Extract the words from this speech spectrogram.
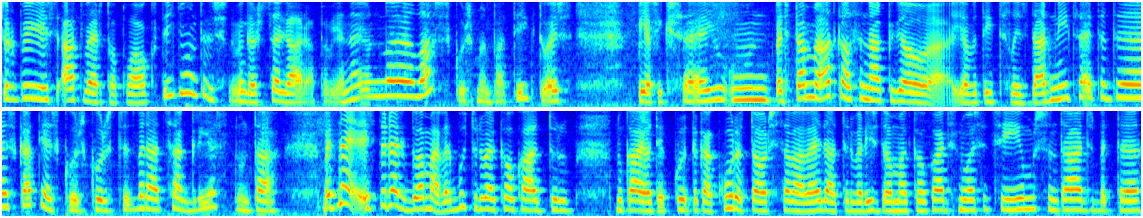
tur bija atvērto plauktiņu, un tad es vienkārši ceļu ārā pa vienai un uh, lasu, kurš man patīk. To es piefiksēju, un pēc tam atkal sanāk, ka jau, jau ticis līdz darbnīcai, tad uh, skaties, kurš kur tad varētu sākt griezt un tā. Bet nē, es tur arī domāju, varbūt tur vajag kaut kādu, tur, nu kā jau tie kā kurators savā veidā, tur var izdomāt kaut kādas nosacījumus un tādas vārdus, bet uh,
